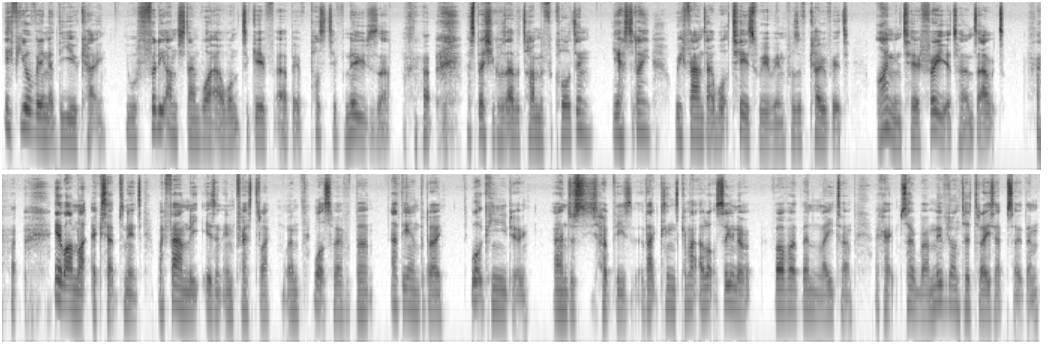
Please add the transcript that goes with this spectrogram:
if you're in the UK, you will fully understand why I want to give a bit of positive news, uh, especially because at the time of recording, yesterday, we found out what tiers we were in because of COVID. I'm in tier three, it turns out. yeah, but I'm like accepting it. My family isn't impressed like um, whatsoever. But at the end of the day, what can you do? And just hope these vaccines come out a lot sooner rather than later. Okay, so uh, moving on to today's episode then.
